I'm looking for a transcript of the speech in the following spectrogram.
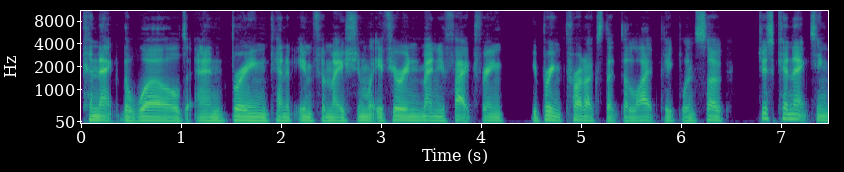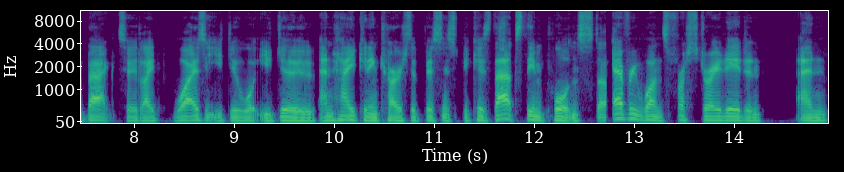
connect the world and bring kind of information? If you're in manufacturing you bring products that delight people. And so just connecting back to like why is it you do what you do and how you can encourage the business? Because that's the important stuff. Everyone's frustrated and and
